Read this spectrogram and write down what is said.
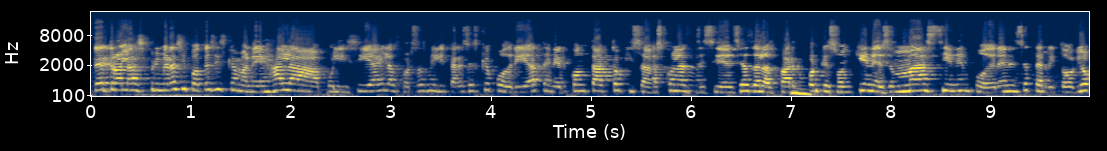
Dentro de las primeras hipótesis que maneja la policía y las fuerzas militares es que podría tener contacto quizás con las disidencias de las FARC mm. porque son quienes más tienen poder en este territorio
